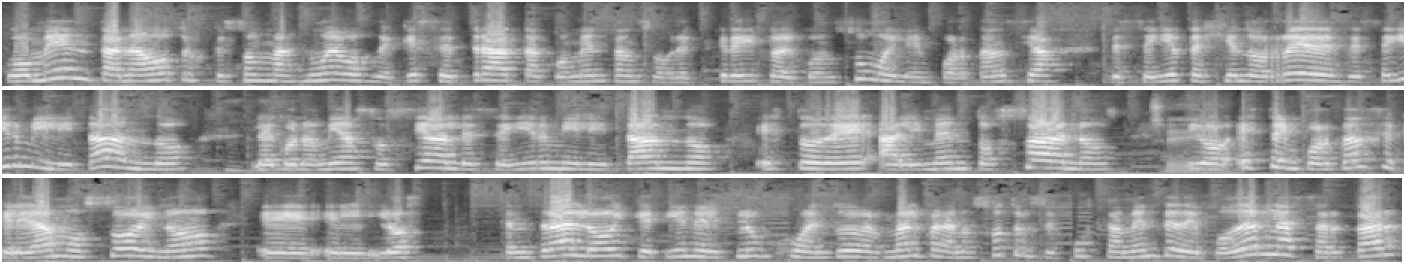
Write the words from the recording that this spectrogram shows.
comentan a otros que son más nuevos de qué se trata, comentan sobre el crédito al consumo y la importancia de seguir tejiendo redes, de seguir militando la economía social, de seguir militando esto de alimentos sanos. Digo, esta importancia que le damos hoy, ¿no? Eh, los central hoy que tiene el Club Juventud Bernal para nosotros es justamente de poderle acercar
